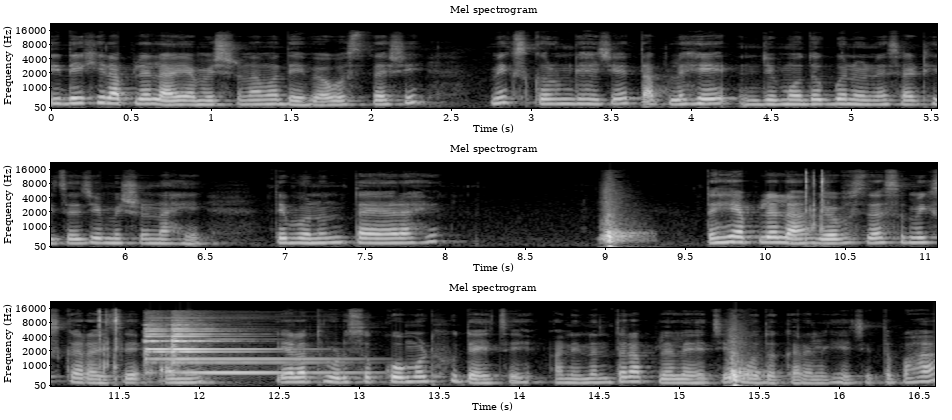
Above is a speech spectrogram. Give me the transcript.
ती देखील आपल्याला या मिश्रणामध्ये व्यवस्थित अशी मिक्स करून घ्यायची आहेत आपलं हे जे मोदक बनवण्यासाठीचं जे मिश्रण आहे ते बनवून तयार आहे. तर हे आपल्याला व्यवस्थित असं मिक्स करायचं आहे आणि याला थोडंसं कोमट होऊ द्यायचे आणि नंतर आपल्याला याचे मोदक करायला घ्यायचे. तर पहा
